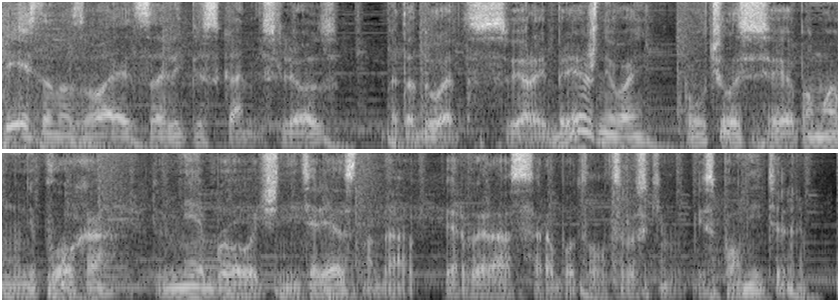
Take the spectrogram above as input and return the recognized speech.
Песня называется «Лепестками слез». Это дуэт с Верой Брежневой. Получилось, э, по-моему, неплохо. Мне было очень интересно, да. Первый раз работал с русским исполнителем.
